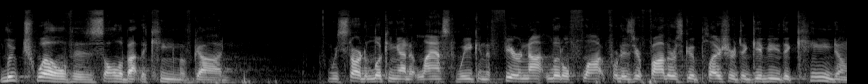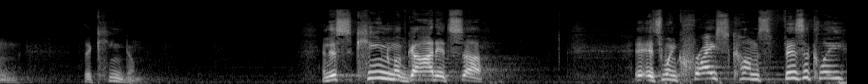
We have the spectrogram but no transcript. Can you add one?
Luke 12 is all about the kingdom of God. We started looking at it last week in the Fear Not Little Flock, for it is your Father's good pleasure to give you the kingdom. The kingdom. And this kingdom of God, it's, uh, it's when Christ comes physically,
